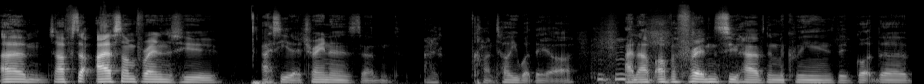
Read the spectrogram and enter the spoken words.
Um, so I've so- I have some friends who I see their trainers and I can't tell you what they are, and I have other friends who have the McQueens. They've got the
